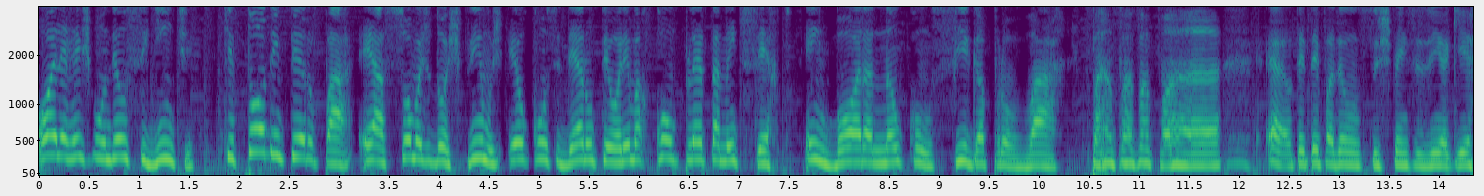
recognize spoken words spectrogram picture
Euler respondeu o seguinte: que todo inteiro par é a soma de dois primos, eu considero um teorema completamente certo, embora não consiga provar. Pá, pá, pá, pá. É, eu tentei fazer um suspensezinho aqui.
